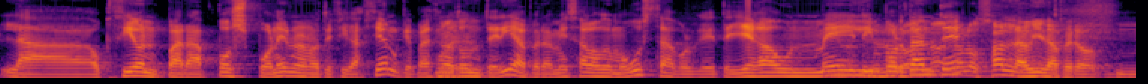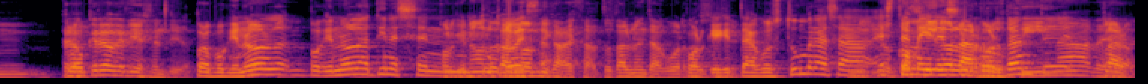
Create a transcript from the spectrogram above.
la opción para posponer una notificación, que parece Muy una bien. tontería, pero a mí es algo que me gusta porque te llega un mail no lo- importante. No, no lo uso en la vida, pero, mm, pero Pero- creo que tiene sentido. Pero porque no, porque no la tienes en Porque no tu lo cabeza. tengo en mi cabeza, totalmente de acuerdo. Porque sí, sí. te acostumbras a. Este mail es la importante. de- Claro,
